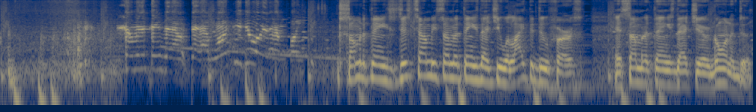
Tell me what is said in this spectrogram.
Some of the things that I, that I want to do or that I'm going to do. Some of the things, just tell me some of the things that you would like to do first, and some of the things that you're going to do.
